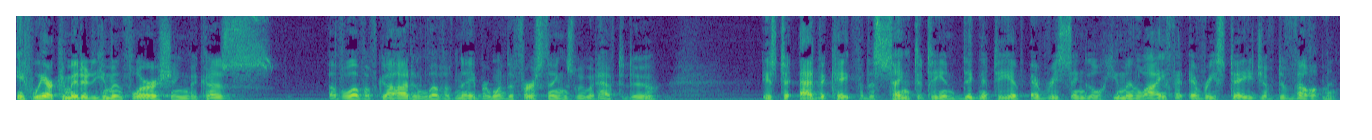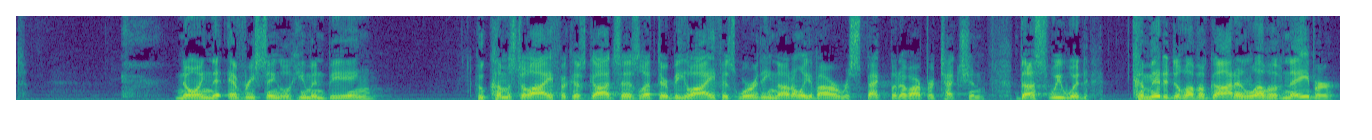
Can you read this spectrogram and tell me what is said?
if we are committed to human flourishing because of love of God and love of neighbor, one of the first things we would have to do is to advocate for the sanctity and dignity of every single human life at every stage of development, knowing that every single human being who comes to life because God says, Let there be life, is worthy not only of our respect, but of our protection. Thus, we would, committed to love of God and love of neighbor,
